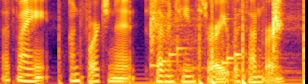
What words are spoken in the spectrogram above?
that's my unfortunate 17 story with sunburn.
